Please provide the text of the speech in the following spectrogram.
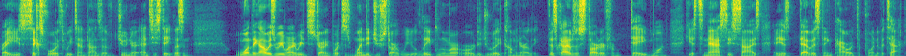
right? He's 6'4", 310 pounds of junior at NC State. Listen, one thing I always read when I read starting reports is when did you start? Were you a late bloomer or did you really come in early? This guy was a starter from day one. He has tenacity, size, and he has devastating power at the point of attack,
